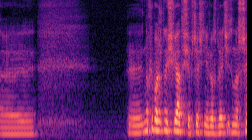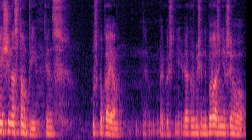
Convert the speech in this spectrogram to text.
Eee, eee, No chyba, że ten świat się wcześniej rozleci, to na szczęście nastąpi, więc uspokajam. Jakoś, nie, jakoś bym się tym poważnie nie przejmował.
